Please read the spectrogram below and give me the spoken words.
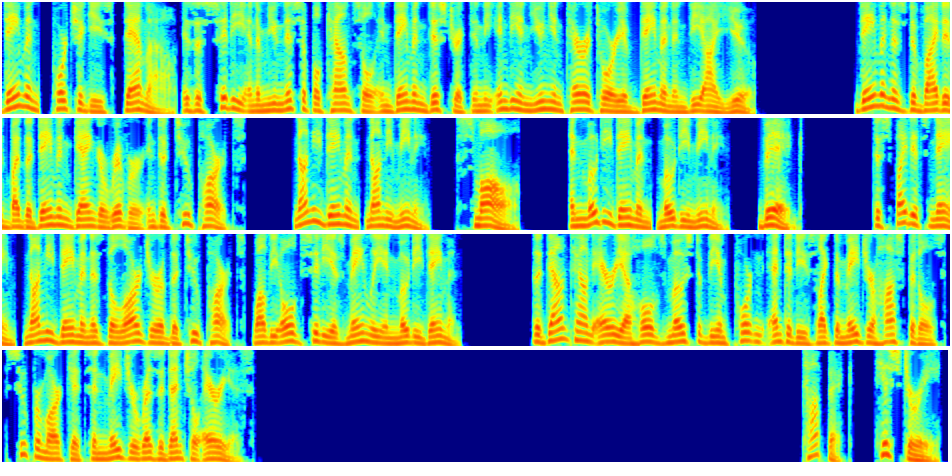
Daman, Portuguese, Damão is a city and a municipal council in Daman district in the Indian Union Territory of Daman and Diu. Daman is divided by the Daman-Ganga River into two parts. Nani Daman Nani meaning small and Moti Daman Moti meaning big. Despite its name, Nani Daman is the larger of the two parts, while the old city is mainly in Moti Daman. The downtown area holds most of the important entities like the major hospitals, supermarkets and major residential areas. History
